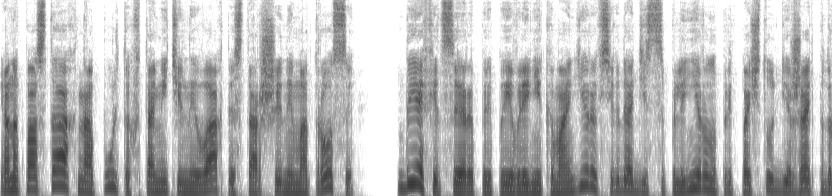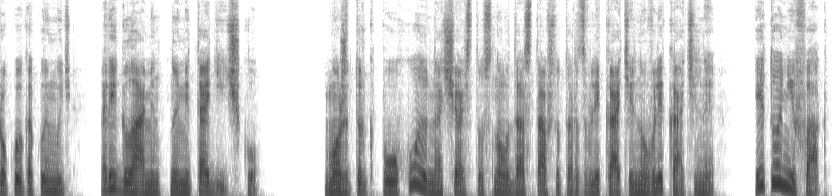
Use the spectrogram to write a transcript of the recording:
А на постах, на пультах в томительные вахты, старшины и матросы, да и офицеры при появлении командира всегда дисциплинированно предпочтут держать под рукой какую-нибудь регламентную методичку. Может, только по уходу начальство снова достав что-то развлекательно-увлекательное. И то не факт.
